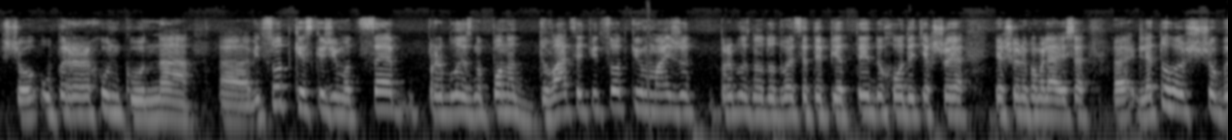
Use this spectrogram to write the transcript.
що у перерахунку на е, відсотки, скажімо, це приблизно понад 20%, майже приблизно до 25 доходить, якщо я якщо не помиляюся, Е, для того, щоб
